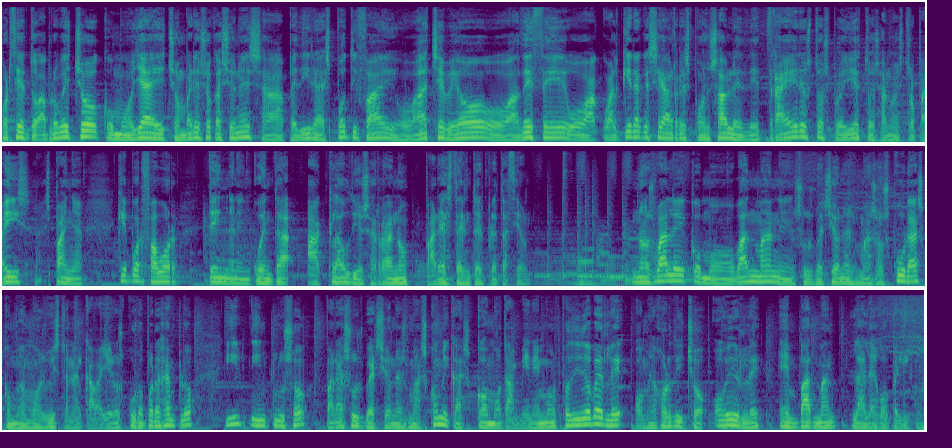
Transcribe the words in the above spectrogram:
Por cierto, aprovecho, como ya he hecho en varias ocasiones, a pedir a Spotify o a HBO o a DC o a cualquiera que sea el responsable de traer estos proyectos a nuestro país, a España, que por favor tengan en cuenta a Claudio Serrano para esta interpretación. Nos vale como Batman en sus versiones más oscuras, como hemos visto en El Caballero Oscuro, por ejemplo, e incluso para sus versiones más cómicas, como también hemos podido verle, o mejor dicho, oírle en Batman la Lego película.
